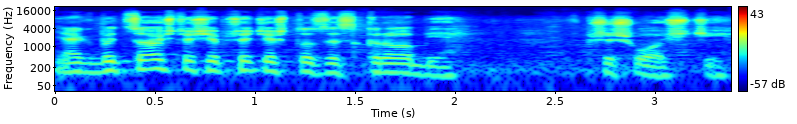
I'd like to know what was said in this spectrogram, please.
Jakby coś, to się przecież to zeskrobie w przyszłości.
